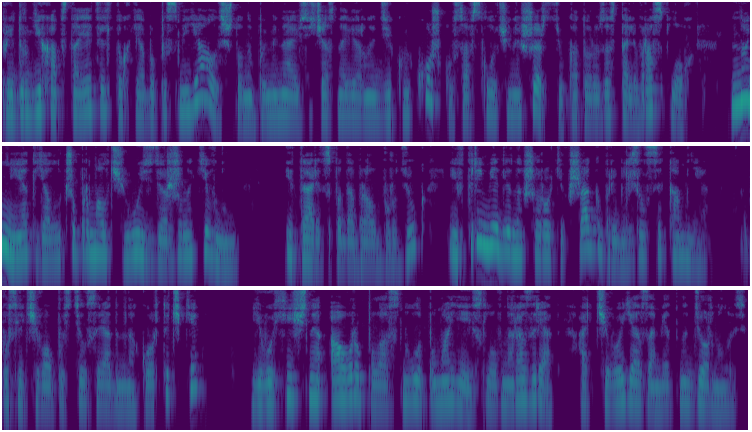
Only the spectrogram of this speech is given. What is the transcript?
При других обстоятельствах я бы посмеялась, что напоминаю сейчас, наверное, дикую кошку со всклоченной шерстью, которую застали врасплох. Но нет, я лучше промолчу и сдержанно кивну. И тарец подобрал бурдюк и в три медленных широких шага приблизился ко мне, после чего опустился рядом на корточки. Его хищная аура полоснула по моей, словно разряд, отчего я заметно дернулась.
